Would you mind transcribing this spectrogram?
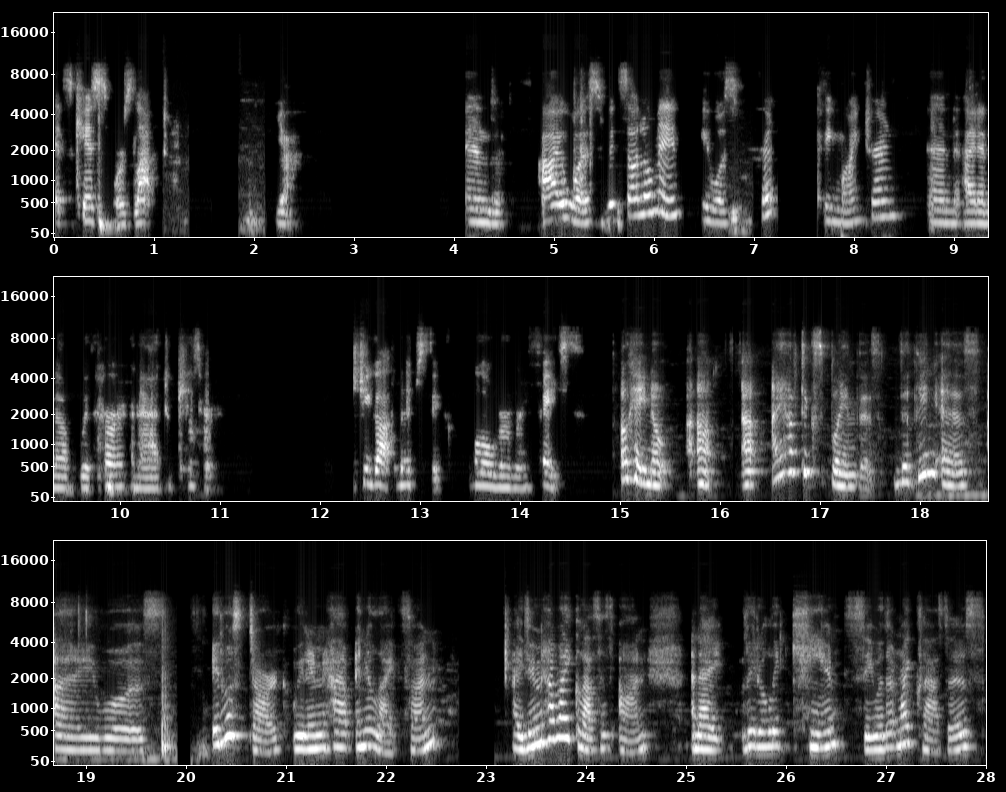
gets kissed or slapped. Yeah. And I was with Salome. It was her, I think my turn, and I ended up with her, and I had to kiss her. She got lipstick all over my face. Okay, no, uh, uh, I have to explain this. The thing is, I was. It was dark. We didn't have any lights on. I didn't have my glasses on, and I literally can't see without my glasses.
